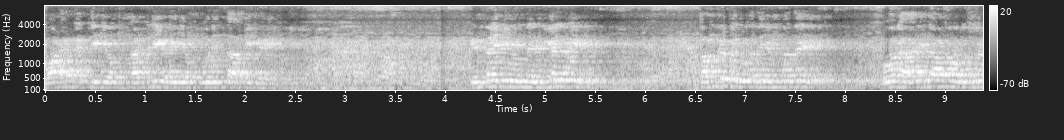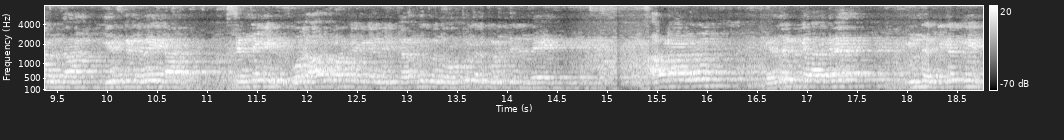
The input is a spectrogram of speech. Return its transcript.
வணக்கத்தையும் நன்றிகளையும் உரித்தாக்குகிறேன். இன்றைக்கு இந்த நிகழ்வில் பங்கு பெறுவது என்பது ஒரு அரிதான ஒரு சூழல் தான் ஏற்கனவே நான் சென்னையில் ஒரு ஆர்ப்பாட்ட நிகழ்வில் கலந்து கொள்ள ஒப்புதல் கொடுத்து எதற்காக இந்த நிகழ்வில்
